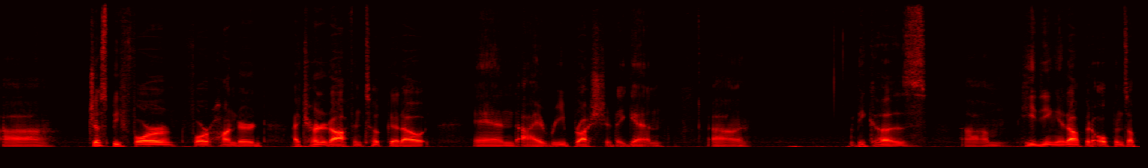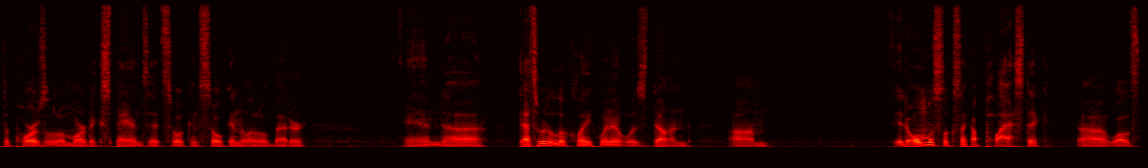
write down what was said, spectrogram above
uh, just before 400 I turned it off and took it out and I rebrushed it again uh, because um, heating it up it opens up the pores a little more it expands it so it can soak in a little better. And uh, that's what it looked like when it was done. Um, it almost looks like a plastic uh, well it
